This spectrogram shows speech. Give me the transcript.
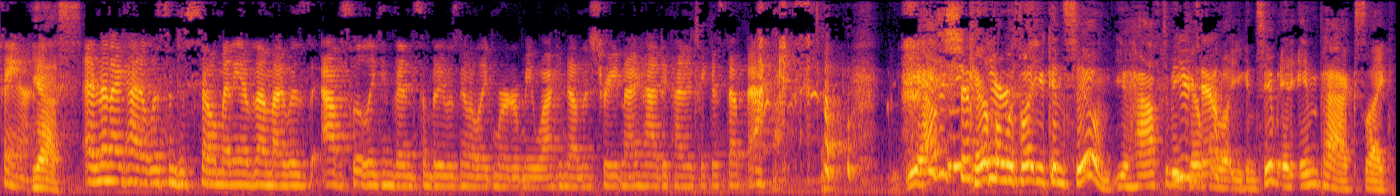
fan. Yes. And then I kind of listened to so many of them. I was absolutely convinced somebody was going to like murder me walking down the street, and I had to kind of take a step back. so you have to be careful gears. with what you consume. You have to be you careful do. with what you consume. It impacts. Like,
